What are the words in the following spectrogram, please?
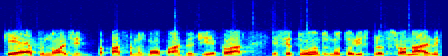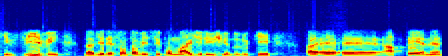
que é o que nós passamos maior parte do dia, é claro, excetuando os motoristas profissionais, né, que vivem da direção, talvez ficam mais dirigindo do que é, é, a pé, né?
